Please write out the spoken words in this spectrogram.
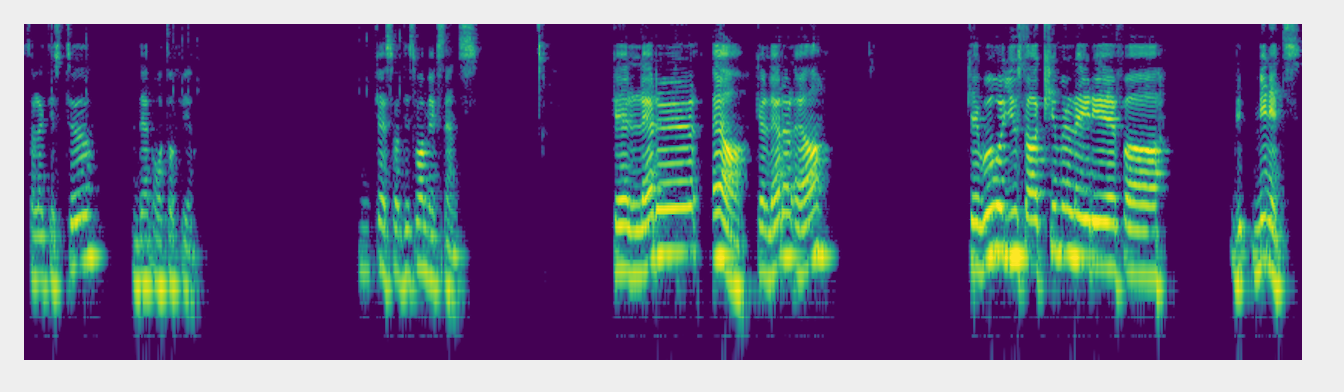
Select these two and then autofill. Okay so this one makes sense okay letter L okay letter L. Okay we will use the cumulative uh, minutes.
